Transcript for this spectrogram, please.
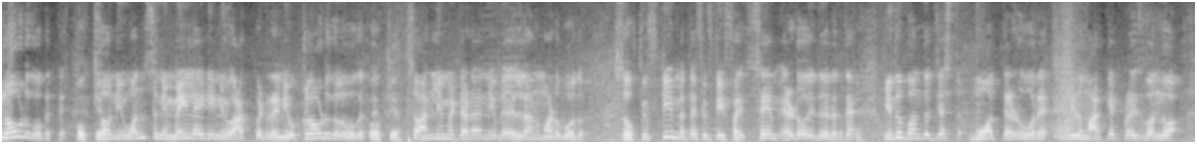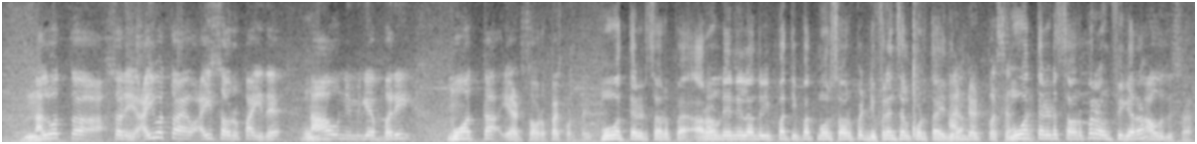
ಕ್ಲೌಡ್ಗೆ ಹೋಗುತ್ತೆ. ಸೊ ನೀವು ಒನ್ಸ್ ನಿಮ್ಮ ಮೇಲ್ ಐ ಡಿ ನೀವು ಹಾಕ್ಬಿಟ್ರೆ ನೀವು ಕ್ಲೌಡ್ಗಳು ಹೋಗುತ್ತೆ. ಸೊ ಅನ್ಲಿಮಿಟೆಡ್ ನೀವು ಎಲ್ಲಾನು ಮಾಡ್ಬೋದು. ಸೊ ಫಿಫ್ಟಿ ಮತ್ತೆ ಫಿಫ್ಟಿ ಫೈವ್ ಸೇಮ್ ಎರಡು ಇದು ಇರುತ್ತೆ. ಇದು ಬಂದು ಜಸ್ಟ್ ಮೂವತ್ತೆರಡೂವರೆ ಇದು ಮಾರ್ಕೆಟ್ ಪ್ರೈಸ್ ಬಂದು ನಲ್ವತ್ತು ಸಾರಿ ಐವತ್ತು ಐದು ಸಾವಿರ ರೂಪಾಯಿ ಇದೆ. ನಾವು ನಿಮಗೆ ಬರೀ ಮೂವತ್ತ ಎರಡು ಸಾವಿರ ರೂಪಾಯಿ ಕೊಡ್ತಾ ಇದ್ದೀವಿ ಮೂವತ್ತೆರಡು ಸಾವಿರ ರೂಪಾಯಿ. ಅರೌಂಡ್ ಏನಿಲ್ಲ ಅಂದ್ರೆ ಇಪ್ಪತ್ತು ಇಪ್ಪತ್ಮೂರು ಸಾವಿರ ರೂಪಾಯಿ ಡಿಫ್ರೆನ್ಸ್ ಅಲ್ಲಿ ಕೊಡ್ತಾ ಇದ್ದೀವಿ ಹಂಡ್ರೆಡ್ ಪರ್ಸೆಂಟ್. ಮೂವತ್ತೆರಡು ಸಾವಿರ ರೂಪಾಯಿ ರೌಂಡ್ ಫಿಗರ್ ಹೌದು ಸರ್.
